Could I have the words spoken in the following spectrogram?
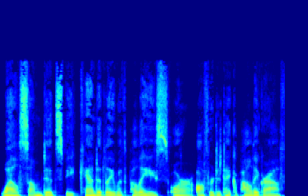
While some did speak candidly with police or offered to take a polygraph,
